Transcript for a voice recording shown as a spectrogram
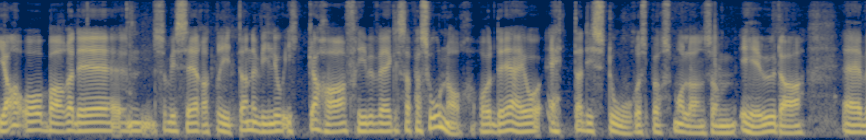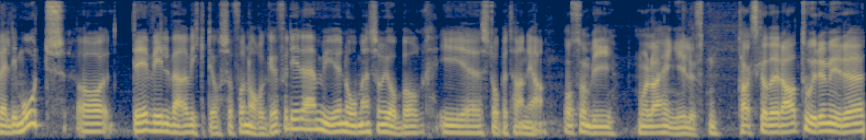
Ja, og bare det så vi ser at britene vil jo ikke ha fri bevegelse av personer. Og det er jo et av de store spørsmålene som EU da er veldig mot. Og det vil være viktig også for Norge, fordi det er mye nordmenn som jobber i eh, Storbritannia. Og som vi må la henge i luften. Takk skal dere ha. Tore Myhre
